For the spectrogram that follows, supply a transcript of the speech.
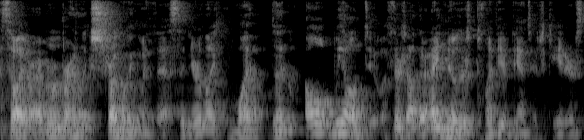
so I, I remember like struggling with this, and you're like, "What?" Like, oh, we all do. If there's other, I know there's plenty of dance educators,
